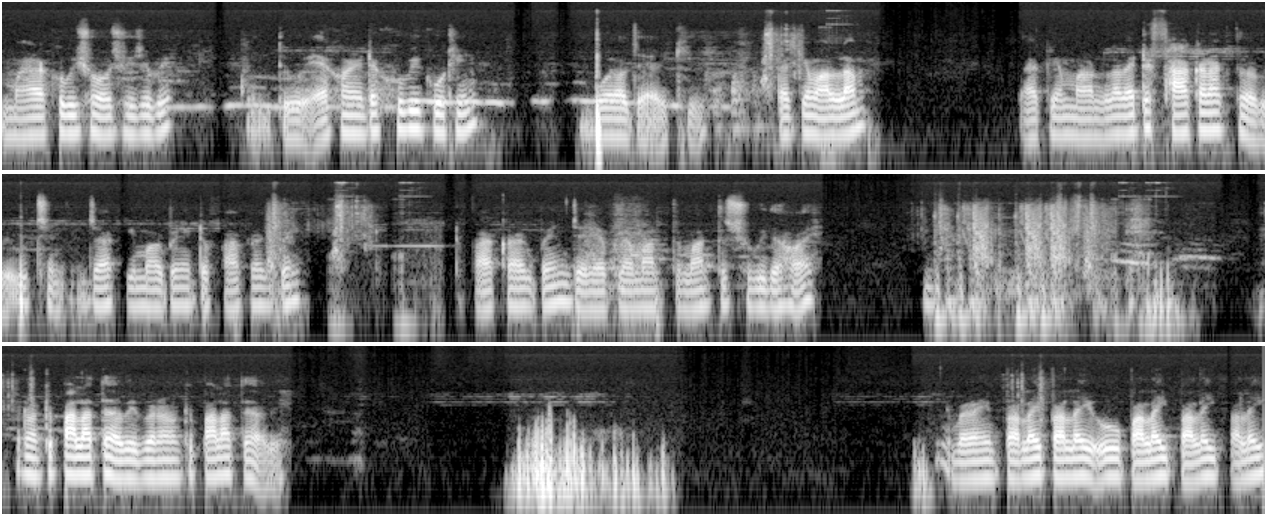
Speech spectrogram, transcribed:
মারা খুবই সহজ হয়ে যাবে। কিন্তু এখন এটা খুবই কঠিন, বলা যায় আর কি। তাকে মারলাম। তাকে মারলাম। একটা ফাঁকা রাখতে হবে, বুঝছেন? যা কি মারবেন একটা ফাঁকা রাখবেন। ফাঁকা রাখবেন যেন আপনার মারতে মারতে সুবিধা হয়। আমাকে পালাতে হবে, এবার আমাকে পালাতে হবে। এবার আমি পালাই পালাই, ও পালাই পালাই পালাই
